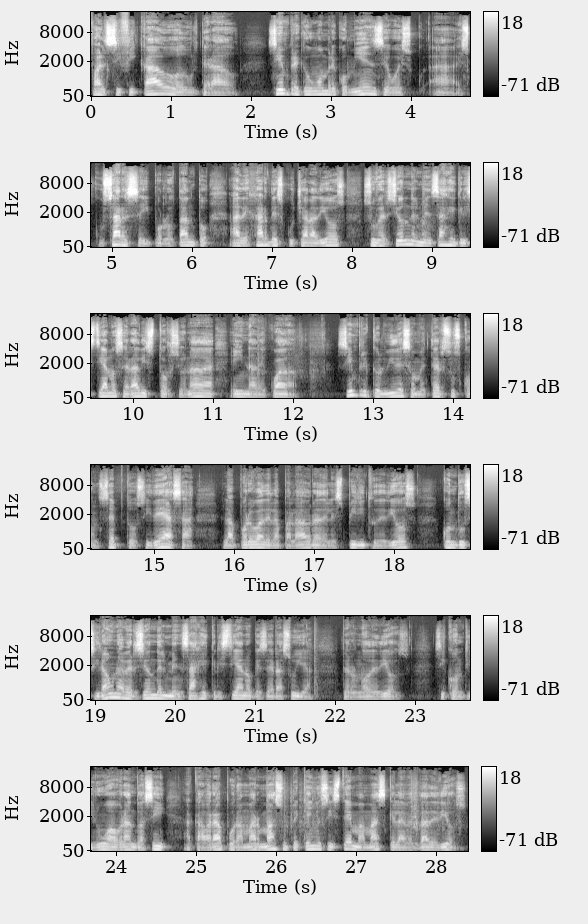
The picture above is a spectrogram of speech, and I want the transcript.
falsificado o adulterado. Siempre que un hombre comience a excusarse y por lo tanto a dejar de escuchar a Dios, su versión del mensaje cristiano será distorsionada e inadecuada. Siempre que olvide someter sus conceptos, ideas a la prueba de la palabra del Espíritu de Dios, conducirá una versión del mensaje cristiano que será suya, pero no de Dios. Si continúa obrando así, acabará por amar más su pequeño sistema más que la verdad de Dios.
